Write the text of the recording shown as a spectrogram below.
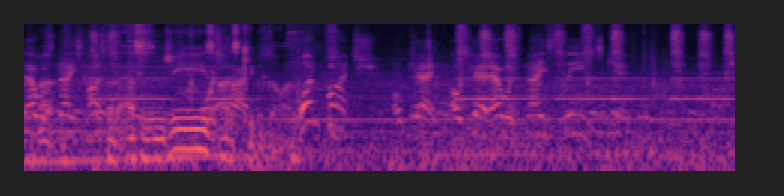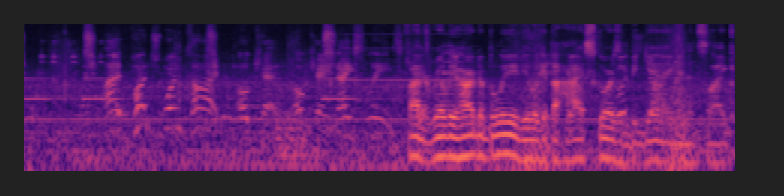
That was But nice for the S's and G's, I'll just keep it going. One punch. Okay, okay, that was nice leads, kid. I punch one time. Okay, okay, nice leads. find it really hard to believe. You look at the high scores at the beginning, and it's like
